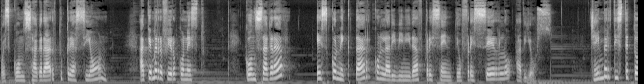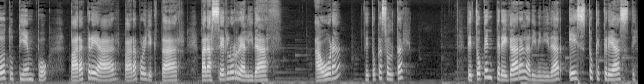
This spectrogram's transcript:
Pues consagrar tu creación. ¿A qué me refiero con esto? Consagrar es conectar con la divinidad presente, ofrecerlo a Dios. Ya invertiste todo tu tiempo para crear, para proyectar, para hacerlo realidad. Ahora te toca soltar. Te toca entregar a la divinidad esto que creaste.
